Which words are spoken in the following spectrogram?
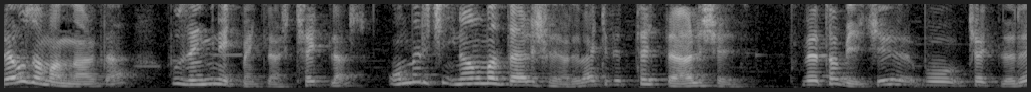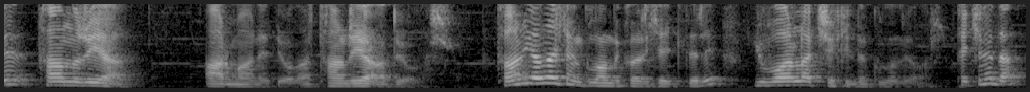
Ve o zamanlarda bu zengin ekmekler, kekler onlar için inanılmaz değerli şeylerdi. Belki de tek değerli şeydi. Ve tabii ki bu kekleri Tanrı'ya armağan ediyorlar. Tanrı'ya adıyorlar. Tanrı'ya adarken kullandıkları kekleri yuvarlak şekilde kullanıyorlar. Peki neden?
